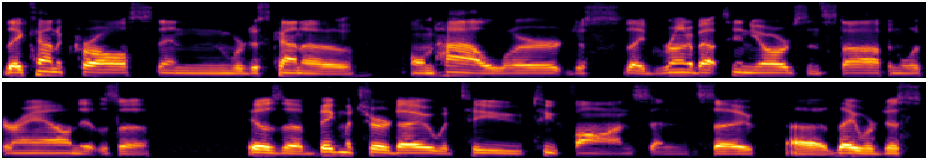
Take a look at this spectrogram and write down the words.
They kind of crossed and were just kind of on high alert. Just they'd run about 10 yards and stop and look around. It was a it was a big mature doe with two two fawns, and so uh, they were just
